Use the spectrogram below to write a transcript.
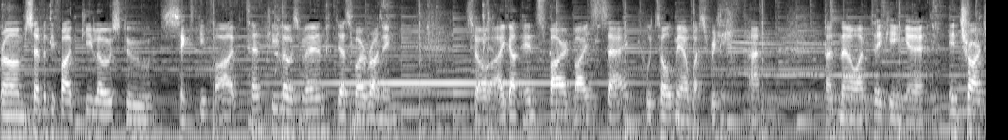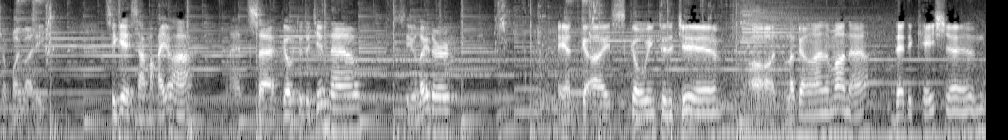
from 75 kilos to 65, 10 kilos man, just by running. So I got inspired by Zach who told me I was really fat. But now I'm taking uh, in charge of my body. Sige, sama kayo ha. Let's uh, go to the gym now. See you later. Ayan guys, going to the gym. Oh, talaga nga naman ha. Dedication.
